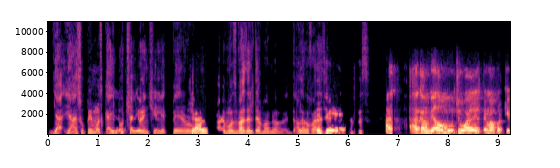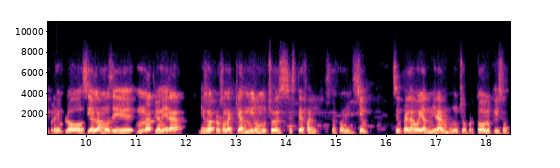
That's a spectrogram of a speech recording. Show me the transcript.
ya, ya supimos que hay lucha libre en Chile, pero sabemos más del tema, ¿no? A lo mejor así. Ha, ha, cambiado mucho igual el tema porque, por ejemplo, si hablamos de una pionera y es una persona que admiro mucho, es Stephanie. Stephanie siempre, siempre la voy a admirar mucho por todo lo que hizo.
